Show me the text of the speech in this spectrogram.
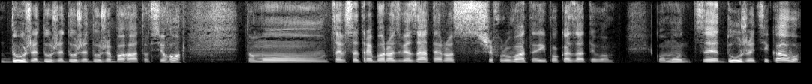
дуже, дуже, дуже, дуже багато всього. Тому це все треба розв'язати, розшифрувати і показати вам. Кому це дуже цікаво,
